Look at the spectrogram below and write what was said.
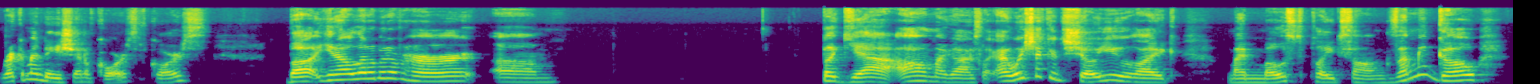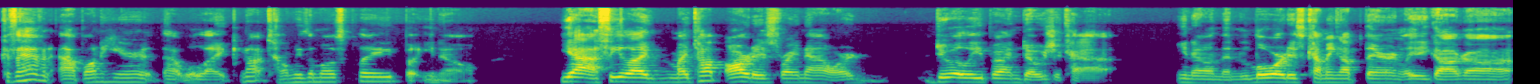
recommendation, of course, of course. But you know, a little bit of her. Um, but yeah, oh my gosh, like I wish I could show you like my most played songs. Let me go because I have an app on here that will like not tell me the most played, but you know, yeah. See, like my top artists right now are Dua Lipa and Doja Cat. You know, and then Lorde is coming up there and Lady Gaga.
